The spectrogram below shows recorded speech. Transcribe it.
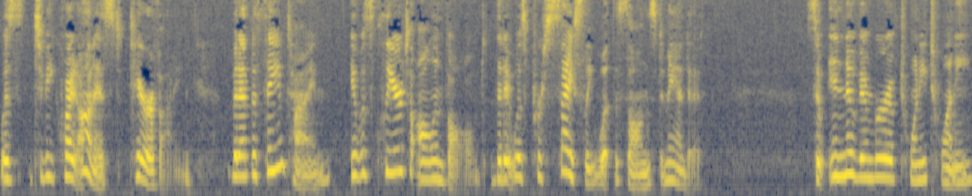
was, to be quite honest, terrifying. But at the same time, it was clear to all involved that it was precisely what the songs demanded. So in November of 2020,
